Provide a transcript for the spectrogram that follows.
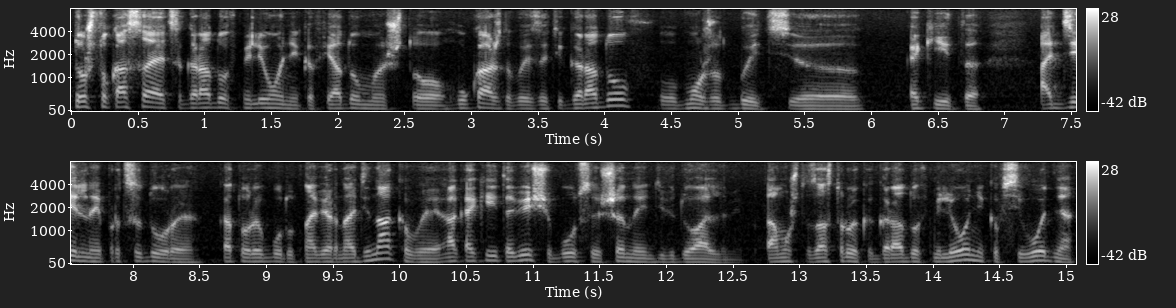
То, что касается городов-миллионников, я думаю, что у каждого из этих городов может быть э, какие-то отдельные процедуры, которые будут, наверное, одинаковые, а какие-то вещи будут совершенно индивидуальными. Потому что застройка городов-миллионников сегодня,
